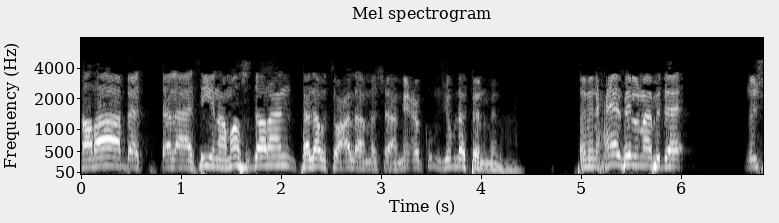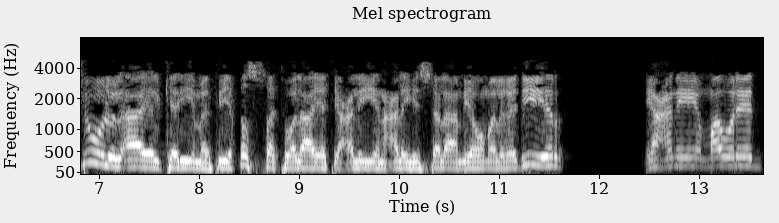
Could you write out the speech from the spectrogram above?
قرابة ثلاثين مصدرا تلوت على مسامعكم جملة منها. فمن حيث المبدأ نزول الآية الكريمة في قصة ولاية علي عليه السلام يوم الغدير يعني مورد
